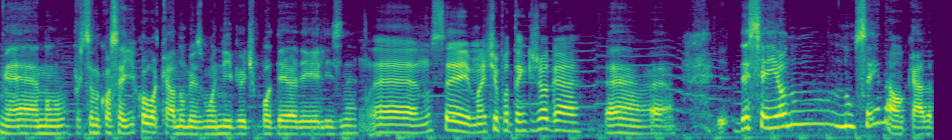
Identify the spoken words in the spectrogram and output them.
É, não, você não consegue colocar no mesmo nível de poder deles, né? É, não sei, mas tipo, tem que jogar. É, é. Desse aí eu não, não sei não, cara.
